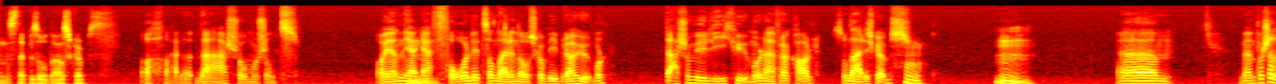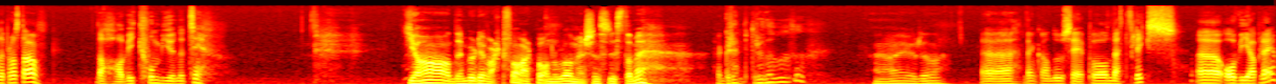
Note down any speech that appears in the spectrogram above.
eneste episode av Scrubs. Åh, nei, det, det er så morsomt. Og igjen, jeg, jeg får litt sånn der Noscope Vibra humoren. Det er så mye lik humor det er fra Carl som det er i Scrubs. Mm. Um, men på sjetteplass, da, da har vi Community. Ja, den burde i hvert fall vært på Honorable Mentions-lista mi. Glemte du den? altså? Ja, jeg gjorde det. Uh, den kan du se på Netflix uh, og Viaplay.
